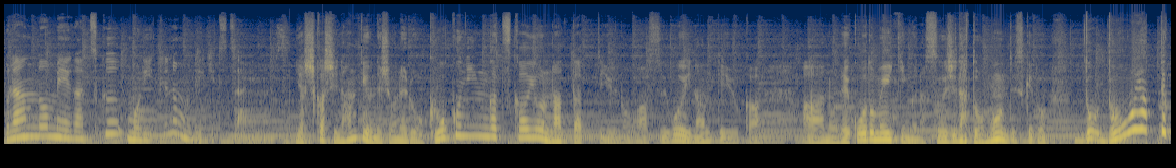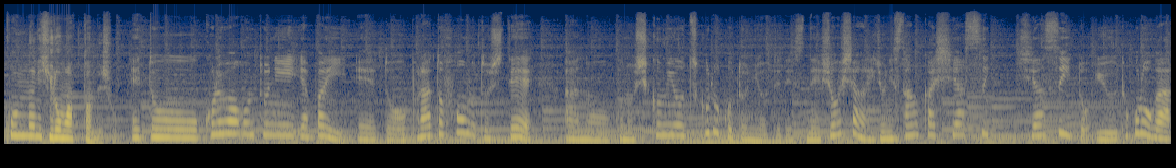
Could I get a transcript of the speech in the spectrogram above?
ブランド名がつく森っていうのもできつつあります。いやしかし何て言うんでしょうね6億人が使うようになったっていうのはすごい何て言うかあのレコードメイキングな数字だと思うんですけどどどうやってこんなに広まったんでしょう、えっと、これは本当にやっぱり、えっと、プラットフォームとしてあのこの仕組みを作ることによってですね消費者が非常に参加しやすいしやすいというところが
